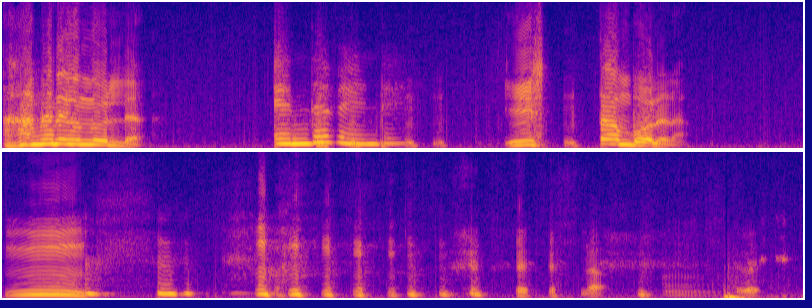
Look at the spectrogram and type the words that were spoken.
അങ്ങനെയൊന്നുമില്ല. എന്താ വേണ്ടേ? ഇഷ്ടം പോലെടാ ഉം.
